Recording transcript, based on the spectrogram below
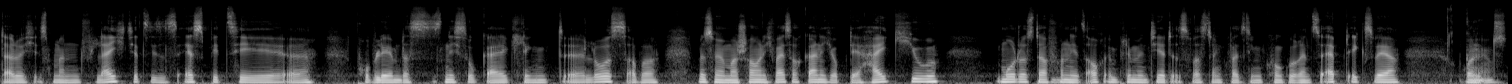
dadurch ist man vielleicht jetzt dieses SBC-Problem, dass es nicht so geil klingt, äh, los, aber müssen wir mal schauen. Ich weiß auch gar nicht, ob der HiQ-Modus davon jetzt auch implementiert ist, was dann quasi eine Konkurrenz zu aptX wäre. Und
